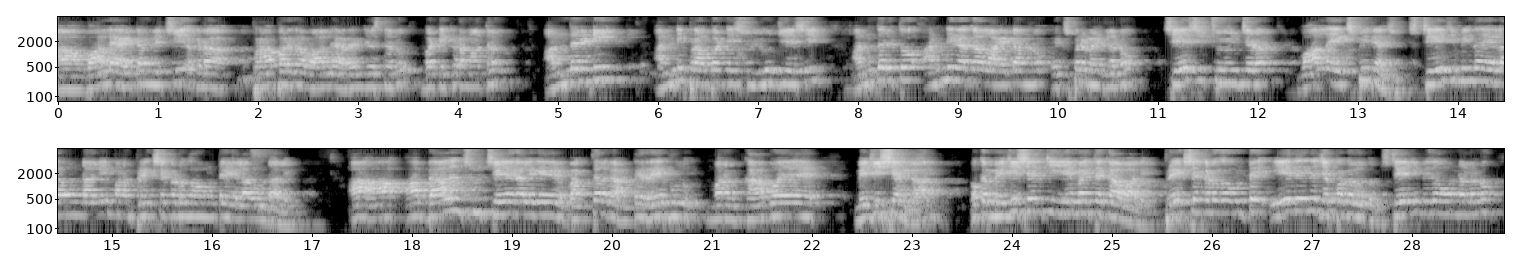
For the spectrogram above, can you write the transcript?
వాళ్ళే ఐటమ్లు ఇచ్చి అక్కడ ప్రాపర్గా వాళ్ళే అరేంజ్ చేస్తారు. బట్ ఇక్కడ మాత్రం అందరినీ అన్ని ప్రాపర్టీస్ యూజ్ చేసి అందరితో అన్ని రకాల ఐటమ్ను ఎక్స్పెరిమెంట్లను చేసి చూపించడం వాళ్ళ ఎక్స్పీరియన్స్ స్టేజ్ మీద ఎలా ఉండాలి మనం ప్రేక్షకుడుగా ఉంటే ఎలా ఉండాలి? ఆ ఆ- ఆ బ్యాలెన్స్ చేయగలిగే వక్తలుగా అంటే రేపు మనం కాబోయే మెజిషియన్గా ఒక మెజిషియన్కి ఏమైతే కావాలి? ప్రేక్షకుడుగా ఉంటే ఏదైనా చెప్పగలుగుతాం. స్టేజ్ మీద ఉన్నలను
